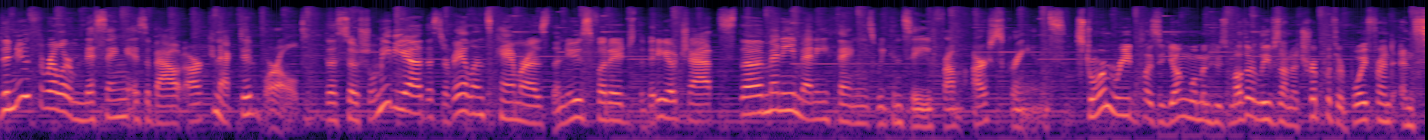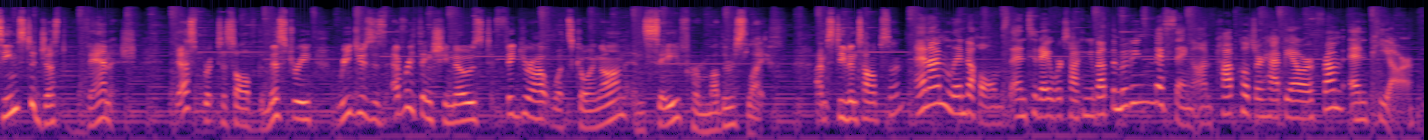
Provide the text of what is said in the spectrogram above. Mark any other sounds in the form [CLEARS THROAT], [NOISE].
The new thriller Missing is about our connected world the social media, the surveillance cameras, the news footage, the video chats, the many, many things we can see from our screens. Storm Reid plays a young woman whose mother leaves on a trip with her boyfriend and seems to just vanish. Desperate to solve the mystery, Reid uses everything she knows to figure out what's going on and save her mother's life. I'm Stephen Thompson. And I'm Linda Holmes, and today we're talking about the movie Missing on Pop Culture Happy Hour from NPR.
